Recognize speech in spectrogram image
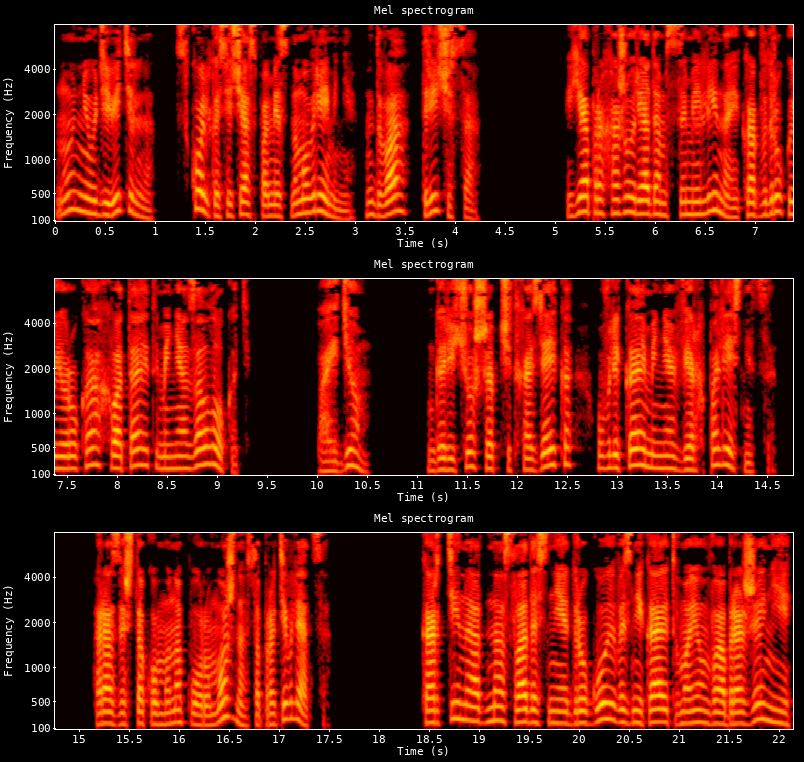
Ну, неудивительно. Сколько сейчас по местному времени? Два, три часа. Я прохожу рядом с Эмилиной, как вдруг ее рука хватает меня за локоть. «Пойдем», — горячо шепчет хозяйка, увлекая меня вверх по лестнице. Разве ж такому напору можно сопротивляться? Картины одна сладостнее другой возникают в моем воображении,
